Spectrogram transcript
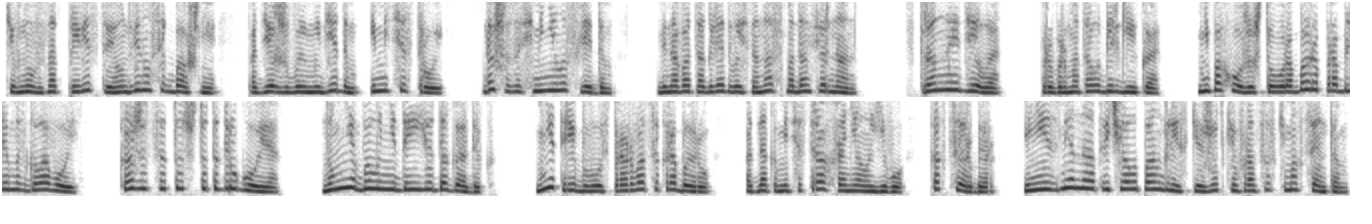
Кивнув в знак приветствия, он двинулся к башне, поддерживаемый дедом и медсестрой. Даша засеменила следом, виновато оглядываясь на нас с мадам Фернан. «Странное дело», — пробормотала бельгийка. Не похоже, что у Робера проблемы с головой. Кажется, тут что-то другое. Но мне было не до ее догадок. Мне требовалось прорваться к Роберу, однако медсестра охраняла его, как Цербер, и неизменно отвечала по-английски с жутким французским акцентом.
